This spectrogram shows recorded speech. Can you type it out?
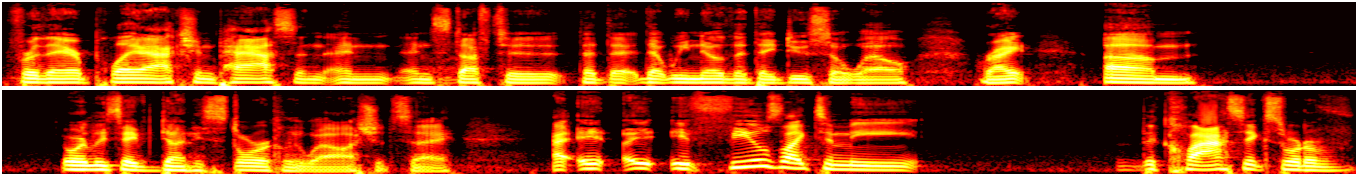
for their play action pass and and, and stuff to that, that that we know that they do so well, right? Um, or at least they've done historically well, I should say it, it, it feels like to me the classic sort of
